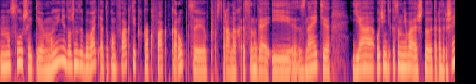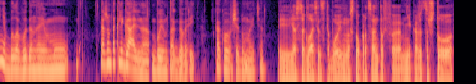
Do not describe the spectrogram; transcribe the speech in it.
Ну, слушайте, мы не должны забывать о таком факте, как факт коррупции в странах СНГ. И, знаете, я очень дико сомневаюсь, что это разрешение было выдано ему, скажем так, легально, будем так говорить. Как вы вообще думаете? И я согласен с тобой на 100%. Э, мне кажется, что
